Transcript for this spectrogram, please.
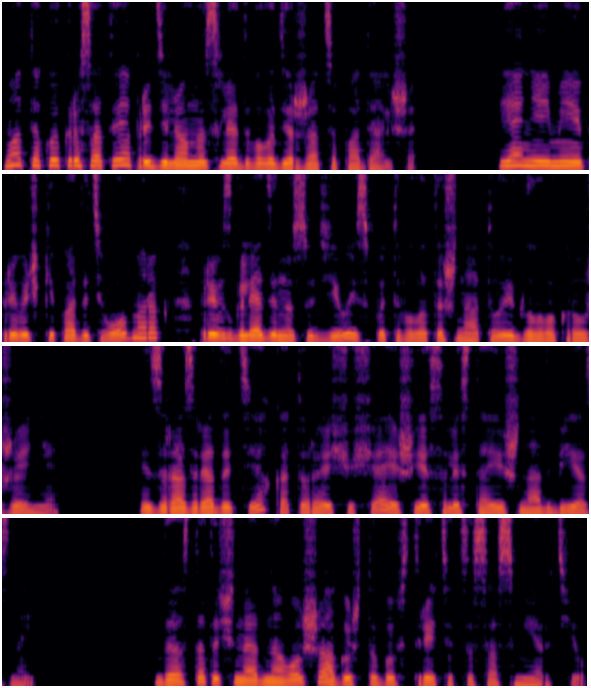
Но от такой красоты определенно следовало держаться подальше. Я, не имея привычки падать в обморок, при взгляде на судью испытывала тошноту и головокружение. Из разряда тех, которые ощущаешь, если стоишь над бездной. Достаточно одного шага, чтобы встретиться со смертью.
